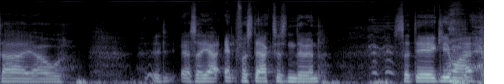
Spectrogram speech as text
der er jeg jo... Altså, jeg er alt for stærk til sådan et event. Så det er ikke lige mig.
